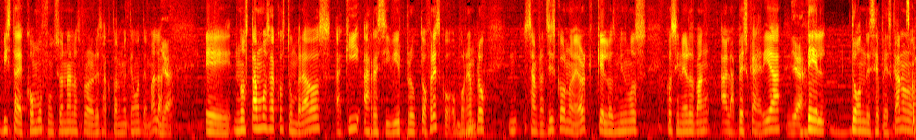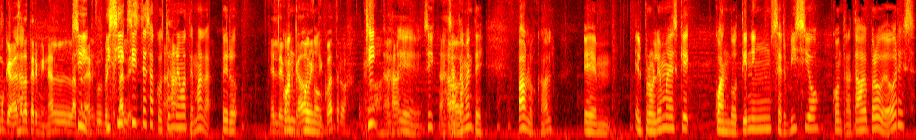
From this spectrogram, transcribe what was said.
vista de cómo funcionan los proveedores actualmente en Guatemala. Eh, no estamos acostumbrados aquí a recibir producto fresco. O por Ujú. ejemplo, en San Francisco o Nueva York, que los mismos cocineros van a la pescadería Ya. del donde se pescaron. Es como que vas a la terminal a Sí, traer tus y sí vegetales. existe esa costumbre Ajá. en Guatemala, pero El de cuando- Mercado cuando- 24. sí, Ajá. eh, sí, Ajá. exactamente. Pablo, cabal. Em, el problema es que cuando tienen un servicio contratado de proveedores,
